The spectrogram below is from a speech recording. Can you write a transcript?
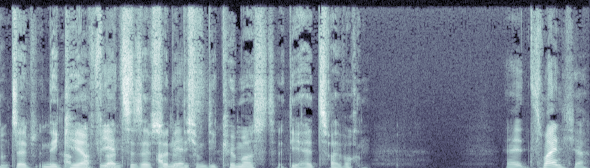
Und selbst eine Ikea-Pflanze, selbst wenn du jetzt- dich um die kümmerst, die hält zwei Wochen. Ja, das meine ich ja.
